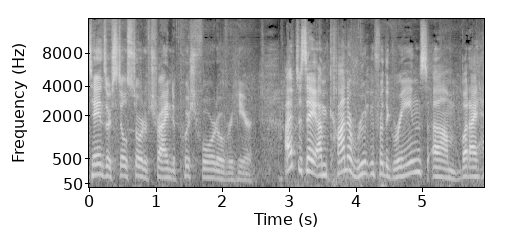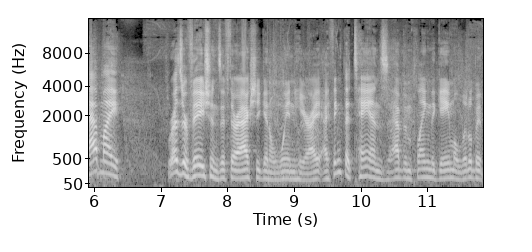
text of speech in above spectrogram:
Tans are still sort of trying to push forward over here. I have to say, I'm kind of rooting for the greens, um, but I have my reservations if they're actually going to win here. I, I, think the Tans have been playing the game a little bit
